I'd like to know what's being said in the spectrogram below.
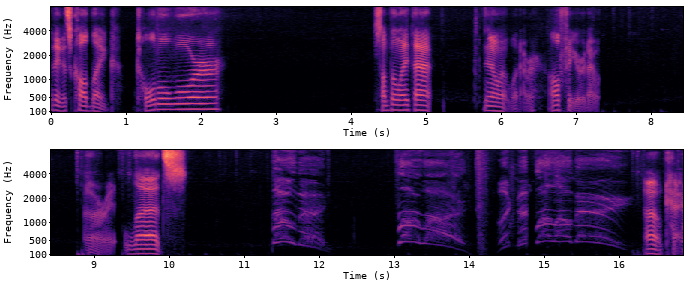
I think it's called, like, Total War? Something like that. You know what, whatever. I'll figure it out. Let's... Forward! Follow me! Okay.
